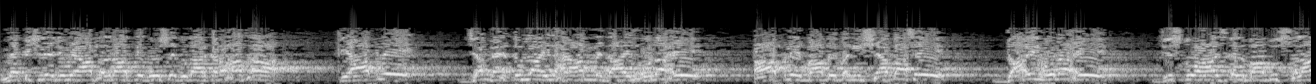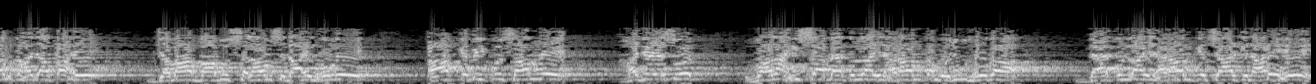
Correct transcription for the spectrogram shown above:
میں پچھلے جمعے آپ حضرات کے گوشت گزار کر رہا تھا کہ آپ نے جب بیت اللہ الحرام میں داخل ہونا ہے آپ نے باب بنی شہبہ سے داخل ہونا ہے، جس کو آج کل بابو السلام کہا جاتا ہے۔ جب آپ بابو السلام سے داخل ہوں گے، آپ کے بالکل سامنے حجر اسود والا حصہ بیت اللہ الحرام کا موجود ہوگا۔ بیت اللہ الحرام کے چار کنارے ہیں۔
